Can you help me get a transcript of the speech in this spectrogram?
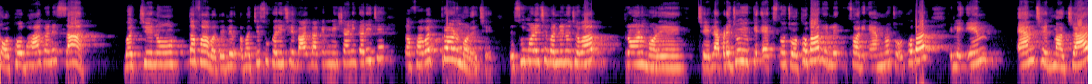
ચોથો ભાગ અને સાત વચ્ચેનો તફાવત. એટલે વચ્ચે શું કરી છે? બાદ બાકીની નિશાની કરી છે. તફાવત ત્રણ મળે છે. એટલે શું મળે છે બંનેનો જવાબ? ત્રણ મળે છે. એટલે આપણે જોયું કે એક્સ નો ચોથો ભાગ એટલે સોરી એમ નો ચોથો ભાગ એટલે એમ એમ છેદમાં ચાર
